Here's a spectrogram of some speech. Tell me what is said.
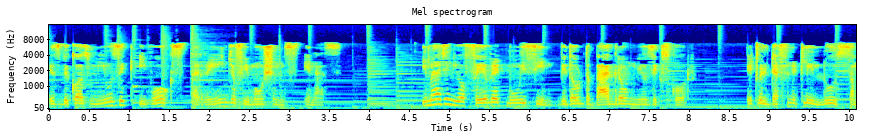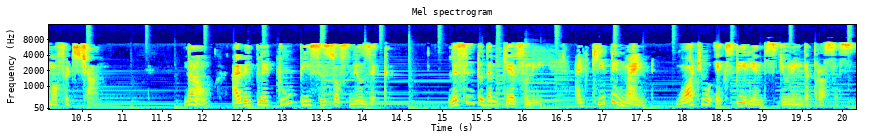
is because music evokes a range of emotions in us. Imagine your favorite movie scene without the background music score. It will definitely lose some of its charm. Now, I will play two pieces of music. Listen to them carefully and keep in mind what you experience during the process.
